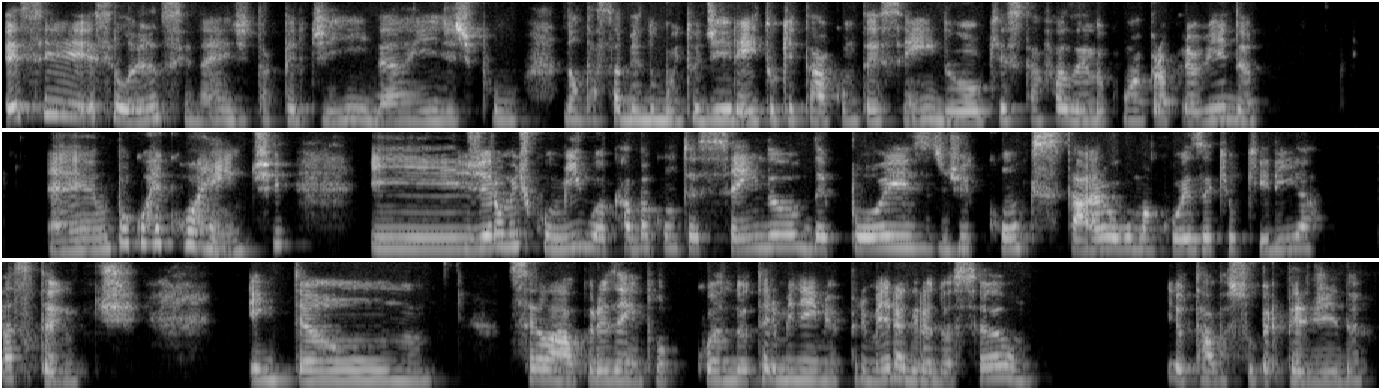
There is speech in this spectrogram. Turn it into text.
esse, esse lance, né, de estar tá perdida e de, tipo, não estar tá sabendo muito direito o que está acontecendo ou o que está fazendo com a própria vida, é um pouco recorrente e geralmente comigo acaba acontecendo depois de conquistar alguma coisa que eu queria bastante. Então, sei lá, por exemplo, quando eu terminei minha primeira graduação, eu tava super perdida,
